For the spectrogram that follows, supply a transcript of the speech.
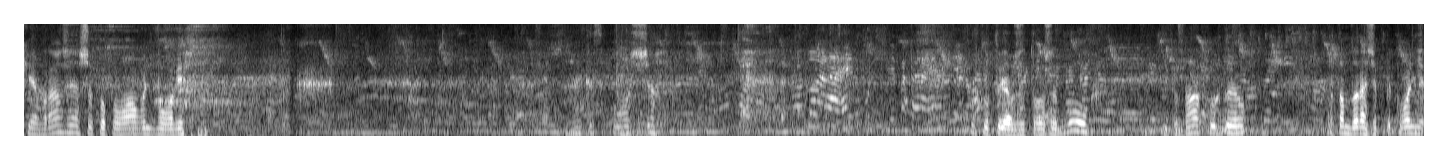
Таке враження, що купував у Львові. Так. Якась площа. Ну, Тут я вже теж був і туди ходив. А там, до речі, прикольні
